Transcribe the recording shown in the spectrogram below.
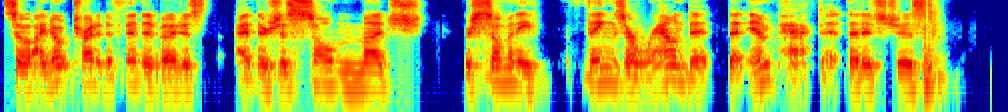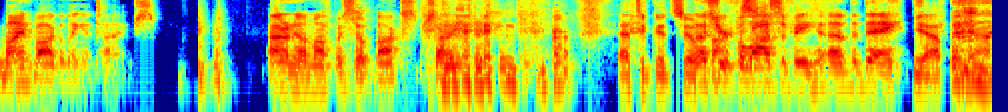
So I don't try to defend it, but I just, I, there's just so much there's so many things around it that impact it that it's just mind boggling at times. I don't know. I'm off my soapbox. Sorry. that's a good soapbox. That's your philosophy of the day. Yeah, yeah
